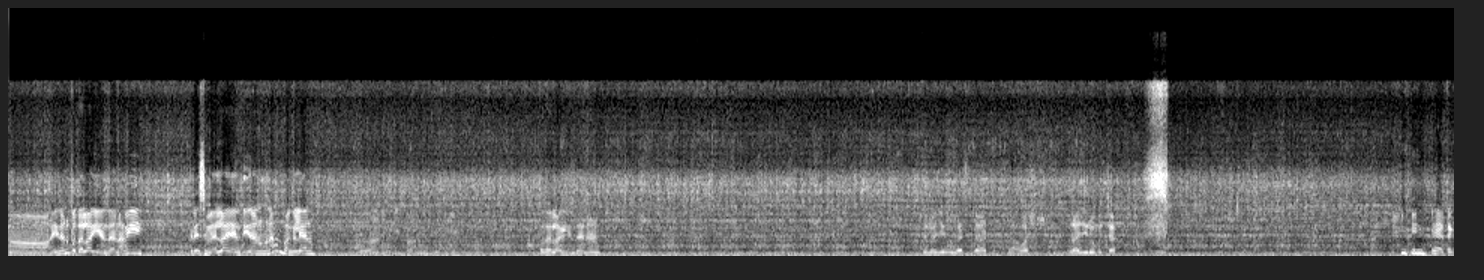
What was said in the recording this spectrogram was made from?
ਹਾਂ ਇਹਨਾਂ ਨੂੰ ਪਤਾ ਲੱਗ ਜਾਂਦਾ ਨਾ ਵੀ ਫਿਰ ਸਮੈਲ ਆ ਜਾਂਦੀ ਇਹਨਾਂ ਨੂੰ ਨਾ ਬੰਗਲਿਆਂ ਨੂੰ। ਪਤਾ ਨਹੀਂ ਕੀ ਸਾਰੀ ਹੁੰਦੀ ਪਤਾ ਲੱਗ ਜਾਂਦਾ ਇਹਨਾਂ ਨੂੰ। ਚਲੋ ਜੀ ਹੋ ਗਿਆ ਸਟਾਰਟ ਆਵਾਜ਼। ਰਾਜੀਰੋ ਬੱਚਾ ਪੈ ਤੱਕ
